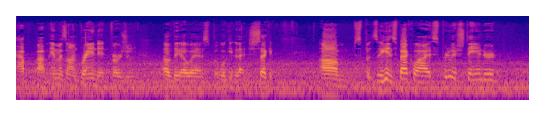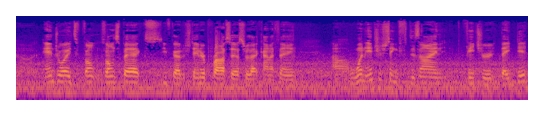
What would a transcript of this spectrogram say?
um, Amazon branded version of the OS, but we'll get to that in just a second. Um, so again, spec wise, pretty much standard uh, Android phone, phone, specs. You've got a standard processor, that kind of thing. Uh, one interesting design feature, they did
